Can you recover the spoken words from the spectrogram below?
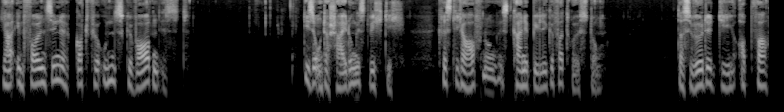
ja im vollen Sinne Gott für uns geworden ist. Diese Unterscheidung ist wichtig. Christliche Hoffnung ist keine billige Vertröstung. Das würde die Opfer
